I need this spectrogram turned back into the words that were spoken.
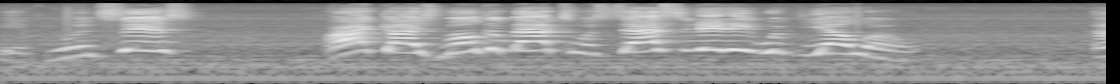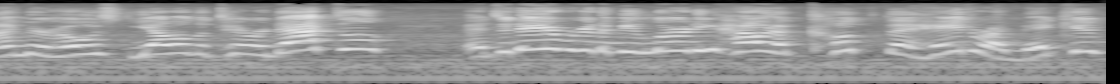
If you insist. Alright, guys, welcome back to Assassinating with Yellow. I'm your host, Yellow the Pterodactyl, and today we're going to be learning how to cook the hater I'm making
